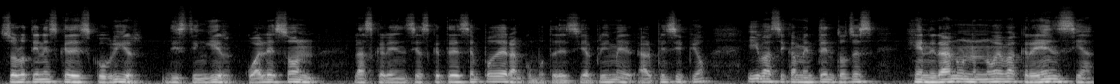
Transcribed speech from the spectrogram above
solo tienes que descubrir, distinguir cuáles son las creencias que te desempoderan, como te decía al, primer, al principio, y básicamente entonces generar una nueva creencia,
